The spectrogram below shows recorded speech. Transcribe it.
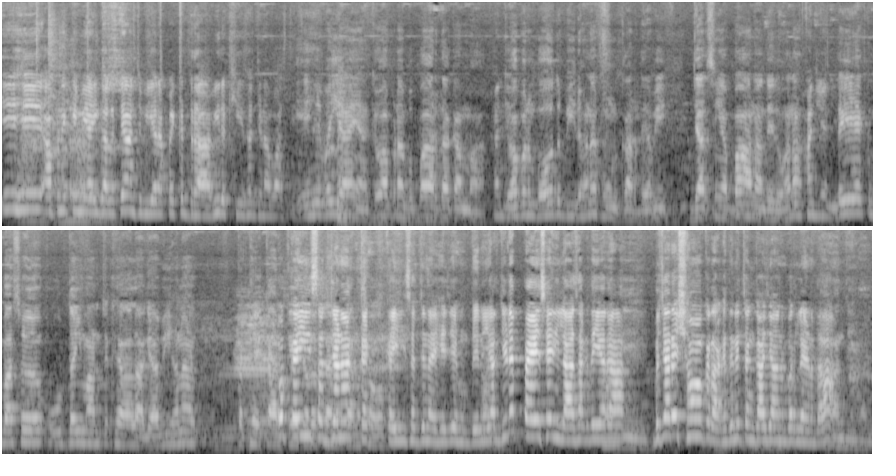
ਇਹ ਆਪਣੇ ਕਿਵੇਂ ਆਈ ਗੱਲ? ਧਿਆਨ ਚ ਵੀ ਯਾਰ ਆਪਾਂ ਇੱਕ ਡਰਾ ਵੀ ਰੱਖੀਏ ਸੱਜਣਾ ਵਾਸਤੇ। ਇਹ ਬਾਈ ਆਏ ਆ ਕਿ ਉਹ ਆਪਣਾ ਵਪਾਰ ਦਾ ਕੰਮ ਆ। ਕਿ ਉਹ ਆਪਾਂ ਨੂੰ ਬਹੁਤ ਵੀਰ ਹਨਾ ਫੋਨ ਕਰਦੇ ਆ ਵੀ ਜਰਸੀਆਂ ਭਾ ਨਾ ਦੇ ਦਿਓ ਹਨਾ। ਹਾਂਜੀ ਹਾਂਜੀ। ਤੇ ਇੱਕ ਬਸ ਉਦਾਂ ਹੀ ਮਨ 'ਚ ਖਿਆਲ ਆ ਗਿਆ ਵੀ ਹਨਾ ਇਕੱਠੇ ਉਹ ਕਰਕੇ ਕਈ ਚਲੋ ਸੱਜਣ ਤਿੰਨ- ਤਿੰਨ ਕ- ਸੌ। ਕਈ ਸੱਜਣ ਇਹੋ ਜਿਹੇ ਹੁੰਦੇ ਨੇ ਯਾਰ ਜਿਹੜੇ ਪੈਸੇ ਨਹੀਂ ਲਾ ਸਕਦੇ ਯਾਰ। ਹਾਂਜੀ। ਵਿਚਾਰੇ ਸ਼ੌਂਕ ਰੱਖਦੇ ਨੇ ਚੰਗਾ ਜਾਨਵਰ ਲੈਣ ਦਾ। ਹਾਂਜੀ ਹਾਂਜੀ।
